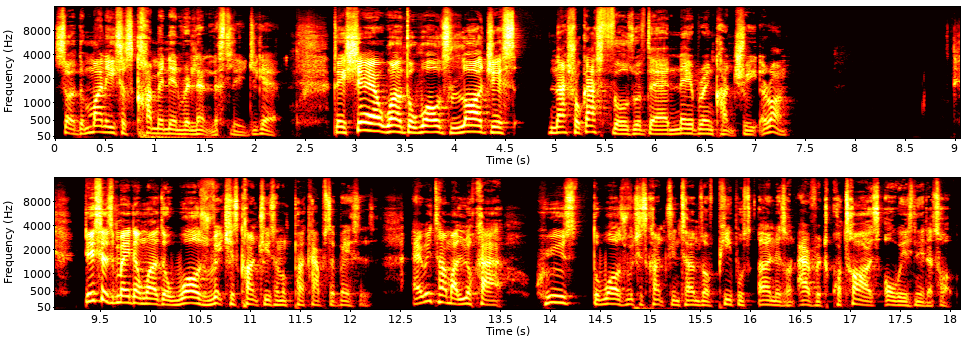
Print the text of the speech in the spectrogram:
So the money's just coming in relentlessly. Do you get it? They share one of the world's largest natural gas fields with their neighboring country, Iran. This has made them one of the world's richest countries on a per capita basis. Every time I look at who's the world's richest country in terms of people's earnings on average, Qatar is always near the top.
